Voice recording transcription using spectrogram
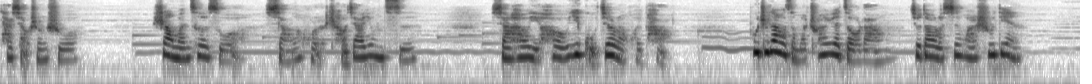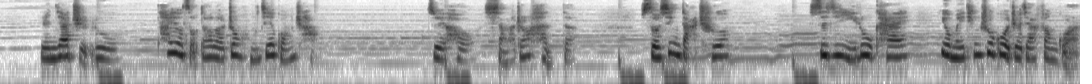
他小声说：“上完厕所，想了会儿吵架用词，想好以后一股劲儿往回跑，不知道怎么穿越走廊就到了新华书店，人家指路，他又走到了正红街广场，最后想了招狠的，索性打车，司机一路开。”又没听说过这家饭馆，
